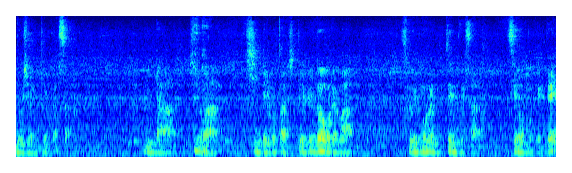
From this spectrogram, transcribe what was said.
矛盾っていうかさみんな人が死んでることは知ってるけど俺はそういうものに全部さ背を向けて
